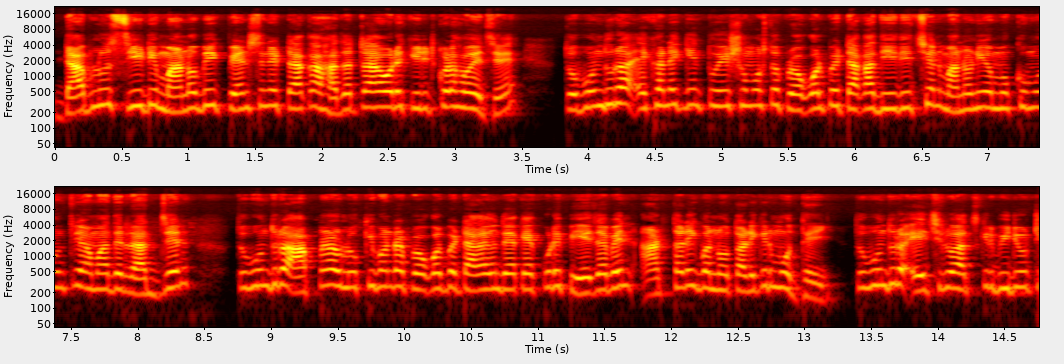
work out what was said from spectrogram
ডাব্লিউসিডি মানবিক পেনশনের টাকা হাজার টাকা করে ক্রেডিট করা হয়েছে। তো বন্ধুরা, এখানে কিন্তু এই সমস্ত প্রকল্পের টাকা দিয়ে দিচ্ছেন মাননীয় মুখ্যমন্ত্রী আমাদের রাজ্যের। তো বন্ধুরা, আপনারাও লক্ষ্মী ভাণ্ডার প্রকল্পের টাকা কিন্তু এক এক করে পেয়ে যাবেন আট তারিখ বা ন তারিখের মধ্যেই। তো বন্ধুরা, এই ছিল আজকের ভিডিওটি।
